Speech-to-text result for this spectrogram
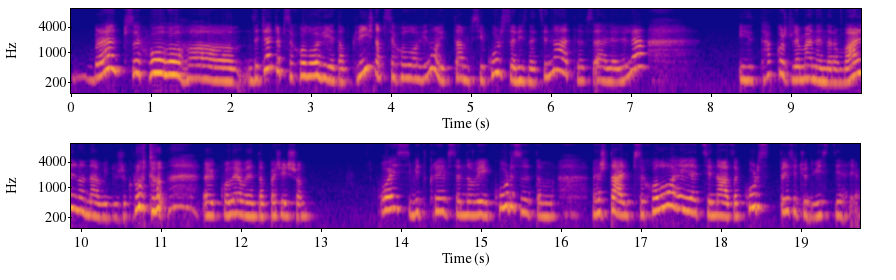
бренд психолога, дитяча психологія, там клінічна психологія, ну і там всі курси, різна ціна, це все ля-ля-ля. І також для мене нормально, навіть дуже круто, е, коли вони там пишуть, що ось відкрився новий курс, там гештальт психологія, ціна за курс 1200 гривень.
